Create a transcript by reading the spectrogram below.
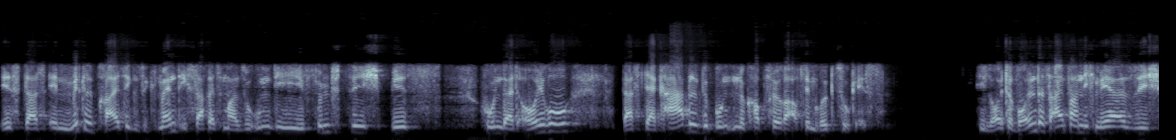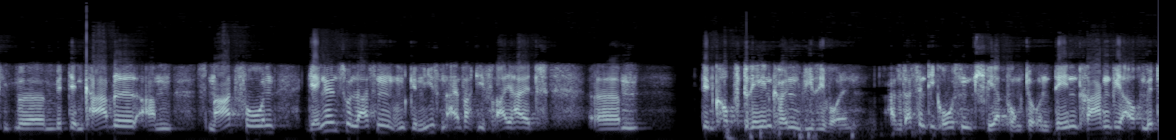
ist, dass im mittelpreisigen Segment, ich sage jetzt mal so um die 50 bis 100 Euro, dass der kabelgebundene Kopfhörer auf dem Rückzug ist. Die Leute wollen das einfach nicht mehr, sich äh, mit dem Kabel am Smartphone gängeln zu lassen und genießen einfach die Freiheit, ähm, den Kopf drehen können, wie sie wollen. Also das sind die großen Schwerpunkte und denen tragen wir auch mit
